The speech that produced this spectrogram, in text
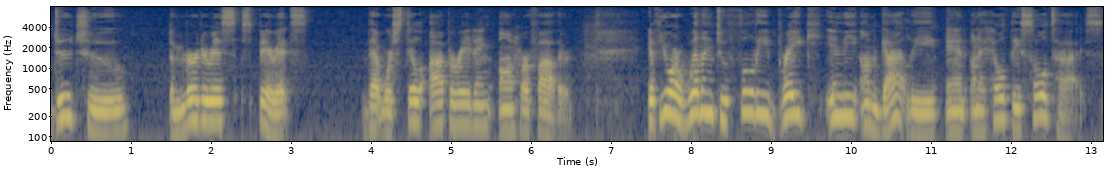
due to the murderous spirits that were still operating on her father. If you are willing to fully break any ungodly and unhealthy soul ties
